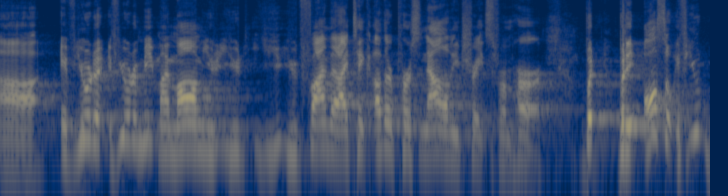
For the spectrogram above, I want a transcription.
Uh, if, you were to, if you were to meet my mom, you, you, you'd find that I take other personality traits from her. But, but it also, if you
